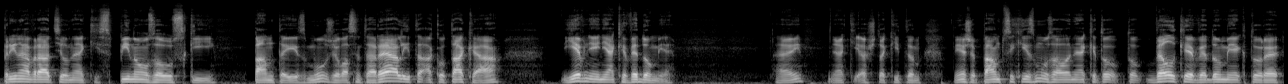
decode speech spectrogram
prinavrátil nejaký spinozovský panteizmu, že vlastne tá realita ako taká je v nej nejaké vedomie. Hej, nejaký až taký ten, nie že panpsychizmus, ale nejaké to, to veľké vedomie, ktoré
